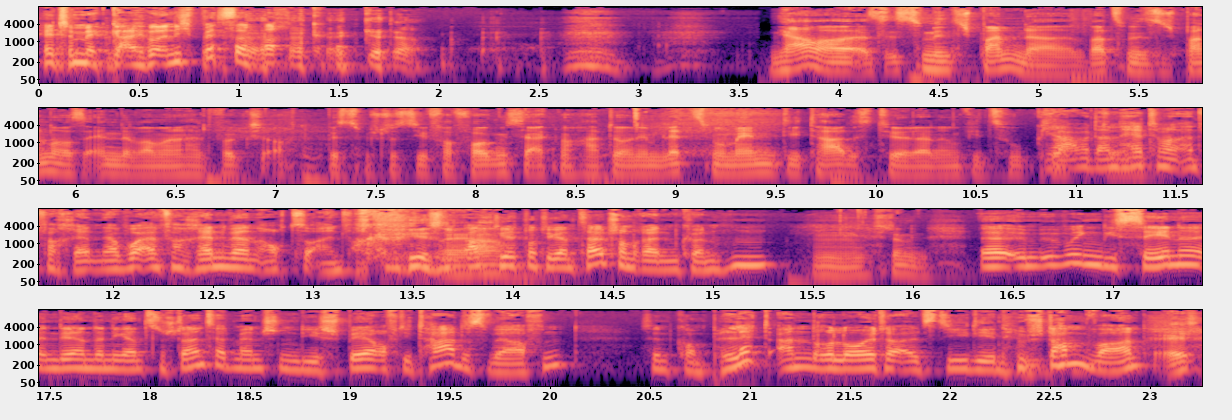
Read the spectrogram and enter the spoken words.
Hätte MacGyver nicht besser machen können. genau. Ja, aber es ist zumindest spannender. War zumindest ein spannenderes Ende, weil man halt wirklich auch bis zum Schluss die Verfolgungsjagd noch hatte und im letzten Moment die Tadestür dann irgendwie zuklappt. Ja, aber dann hätte man einfach rennen. Ja, wohl einfach rennen wären auch zu einfach gewesen. Ja. Ach, die hätten doch die ganze Zeit schon rennen können. Hm. Hm, stimmt. Äh, Im Übrigen die Szene, in der dann die ganzen Steinzeitmenschen die Speere auf die TARDIS werfen, sind komplett andere Leute als die, die in dem Stamm waren. Echt?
